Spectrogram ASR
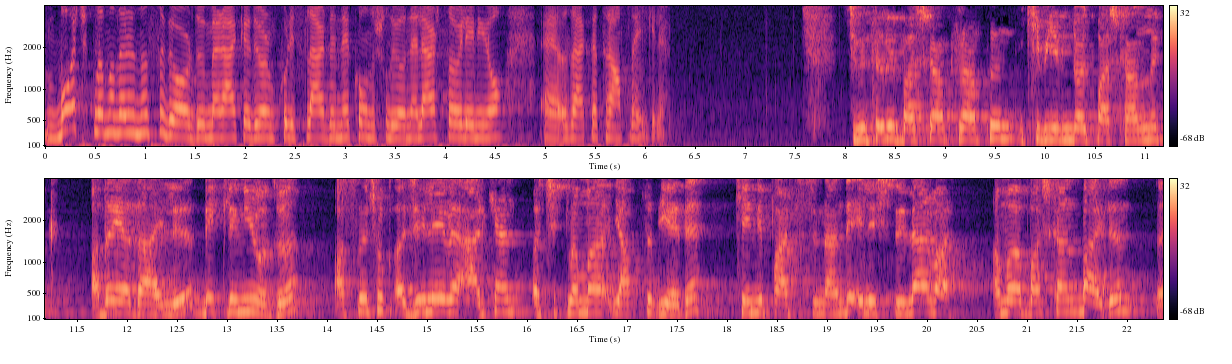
bu açıklamaları nasıl gördü merak ediyorum. Kulislerde ne konuşuluyor, neler söyleniyor e, özellikle Trump'la ilgili. Şimdi tabii Başkan Trump'ın 2024 başkanlık aday adaylığı bekleniyordu. Aslında çok acele ve erken açıklama yaptı diye de kendi partisinden de eleştiriler var. Ama Başkan Biden e,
